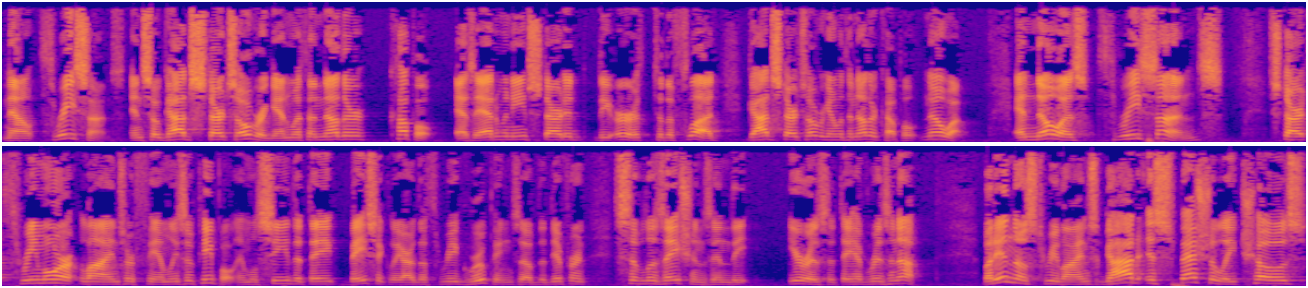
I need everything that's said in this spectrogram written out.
now three sons. And so God starts over again with another couple. As Adam and Eve started the earth to the flood, God starts over again with another couple, Noah. And Noah's three sons start three more lines or families of people. And we'll see that they basically are the three groupings of the different civilizations in the eras that they have risen up. But in those three lines, God especially chose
